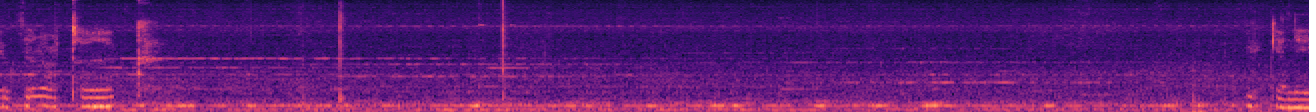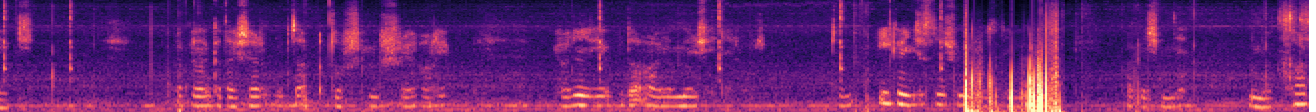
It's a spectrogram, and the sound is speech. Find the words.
Yüklen artık. Yükledik. Bakın arkadaşlar burada dur şimdi şuraya alayım. Gördüğünüz gibi Iron Man şeyleri. İlk önce size şunu göstereyim. Bakın şimdi. Notlar.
